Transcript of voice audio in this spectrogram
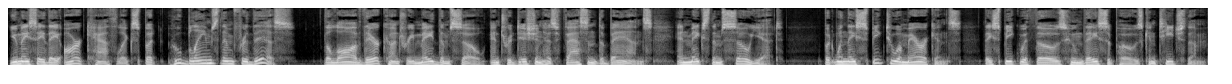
You may say they are Catholics, but who blames them for this? The law of their country made them so, and tradition has fastened the bands, and makes them so yet. But when they speak to Americans, they speak with those whom they suppose can teach them.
